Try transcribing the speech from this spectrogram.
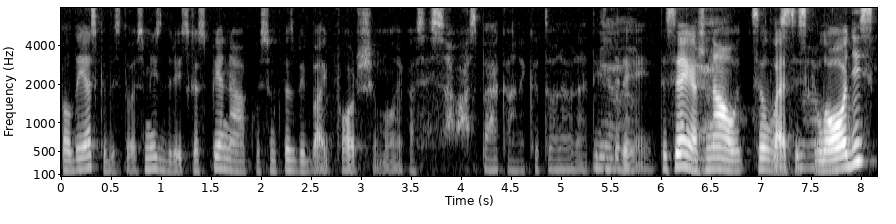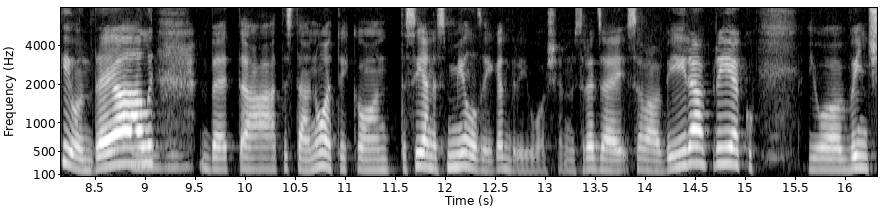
paldies, ka es to esmu izdarījis, kas pienākus, un tas bija baigi forši. Man liekas, es savā spēkā nekad to nevarētu Jā. izdarīt. Tas vienkārši Jā, nav cilvēciski, nav. loģiski un reāli, mm -hmm. bet uh, tas tā notika, un tas ienes milzīgu atbrīvošanu. Es redzēju savā vīrā prieku, jo viņš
